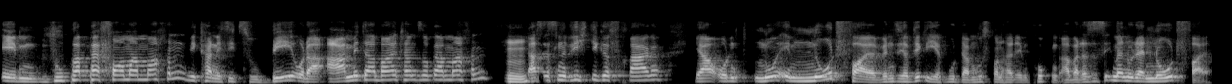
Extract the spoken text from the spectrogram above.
eben Superperformer machen? Wie kann ich sie zu B- oder A-Mitarbeitern sogar machen? Mhm. Das ist eine wichtige Frage. Ja, und nur im Notfall, wenn sie ja wirklich, ja gut, da muss man halt eben gucken, aber das ist immer nur der Notfall.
